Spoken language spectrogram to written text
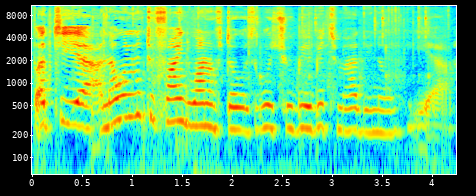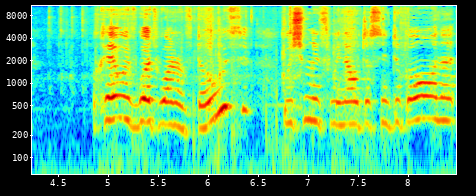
But yeah, now we need to find one of those, which will be a bit mad, you know. Yeah. Okay, we've got one of those, which means we now just need to go on a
